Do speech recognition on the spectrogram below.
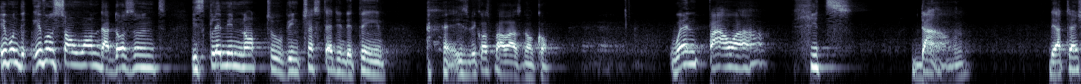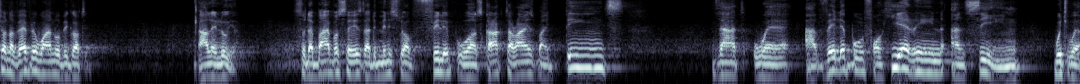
Even, the, even someone that doesn't, is claiming not to be interested in the thing, is because power has not come. When power hits down, the attention of everyone will be gotten. Hallelujah. So the Bible says that the ministry of Philip was characterized by things that were available for hearing and seeing, which were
